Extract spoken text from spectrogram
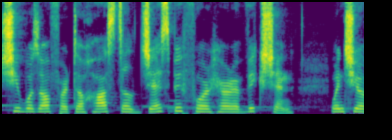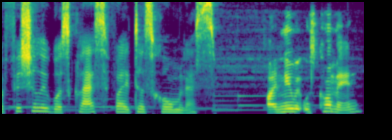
she was offered a hostel just before her eviction, when she officially was classified as homeless. I knew it was coming,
